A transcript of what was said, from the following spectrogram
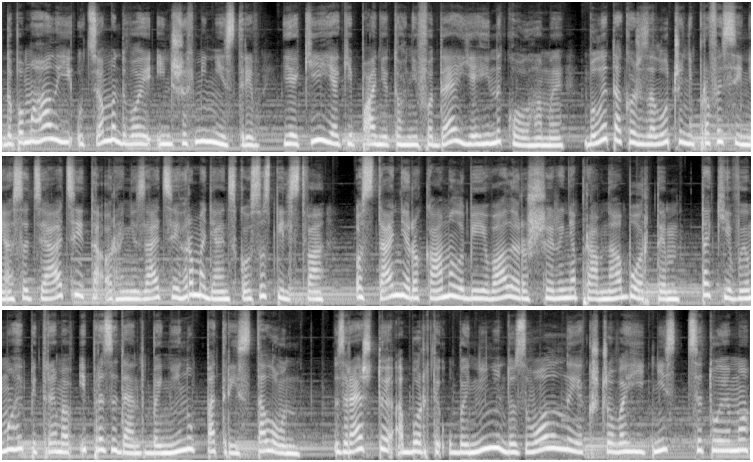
Допомагали їй у цьому двоє інших міністрів, які, як і пані Тогніфоде, є гінекологами. Були також залучені професійні асоціації та організації громадянського суспільства. Останні роками лобіювали розширення прав на аборти. Такі вимоги підтримав і президент Беніну Патріс Талон. Зрештою, аборти у Беніні дозволили, якщо вагітність цитуємо,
